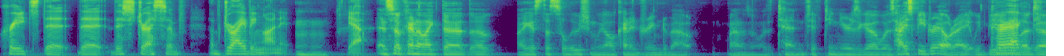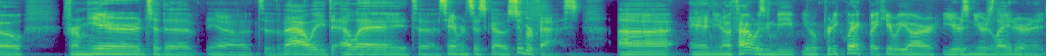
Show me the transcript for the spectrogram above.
creates the the the stress of of driving on it. Mm-hmm. Yeah. And so kind of like the the I guess the solution we all kind of dreamed about I don't know, was it 10, 15 years ago was high speed rail, right? We'd be Correct. able to go from here to the, you know, to the valley, to LA, to San Francisco super fast. Uh, and, you know, I thought it was going to be, you know, pretty quick, but here we are years and years later. And it,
